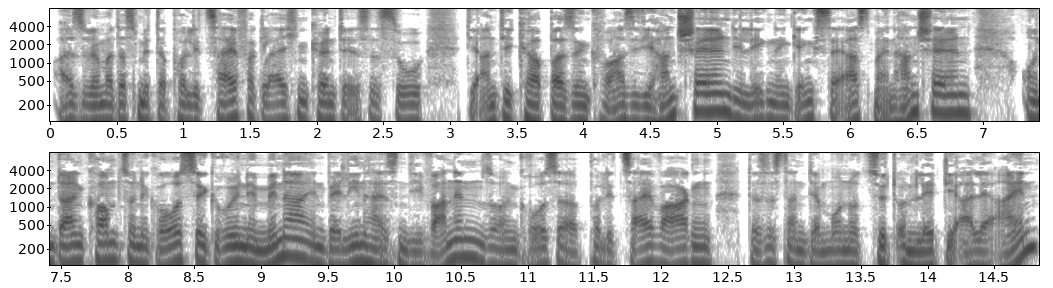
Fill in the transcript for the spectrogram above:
Also wenn man das mit der Polizei vergleichen könnte, ist es so, die Antikörper sind quasi die Handschellen, die legen den Gangster erstmal in Handschellen und dann kommt so eine große grüne Minna, in Berlin heißen die Wannen, so ein großer Polizeiwagen, das ist dann der Monozyt und lädt die alle ein.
